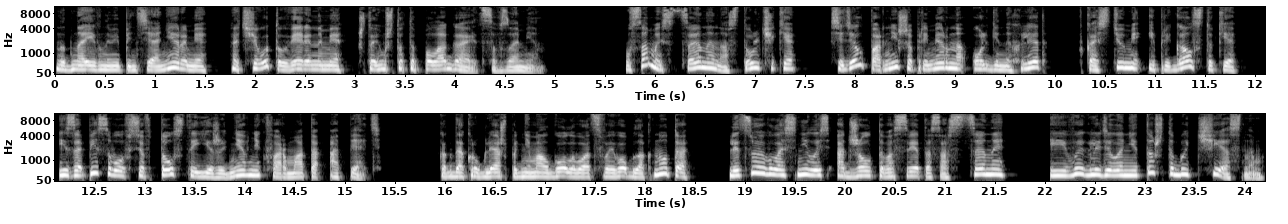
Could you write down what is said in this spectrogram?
над наивными пенсионерами, отчего-то уверенными, что им что-то полагается взамен. У самой сцены на стульчике сидел парниша примерно Ольгиных лет в костюме и при галстуке и записывал все в толстый ежедневник формата А5. Когда Кругляш поднимал голову от своего блокнота, лицо его лоснилось от желтого света со сцены и выглядело не то чтобы честным,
